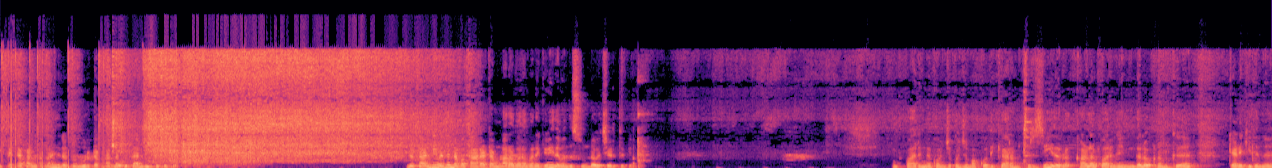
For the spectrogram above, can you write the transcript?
இப்போ என்ன பண்ணலாம்னா இதில் வந்து ஒரு டம்ளர் அளவுக்கு தண்ணி கொடுக்கும் இந்த தண்ணி வந்து நம்ம அரை டம்ளர் வர வரைக்கும் இதை வந்து சுண்ட வச்சு எடுத்துக்கலாம். பாருங்கள் பாருங்க கொஞ்சம் கொஞ்சமாக கொதிக்க ஆரம்பிச்சிருச்சு. இதோட கலர் பாருங்க இந்த அளவுக்கு நமக்கு கிடைக்குதுன்னு.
